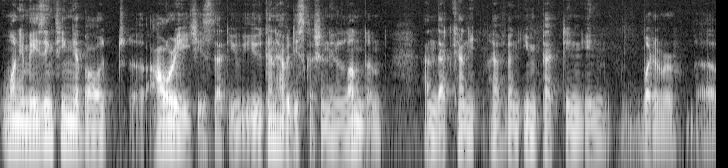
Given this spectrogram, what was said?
one amazing thing about uh, our age is that you, you can have a discussion in London and that can have an impact in, in whatever, uh,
